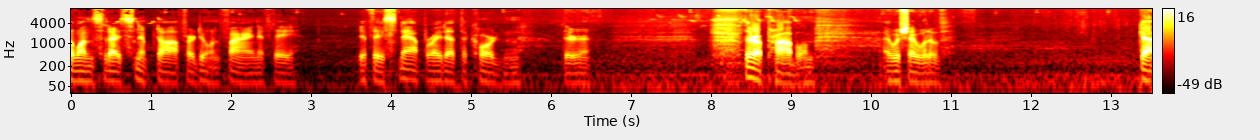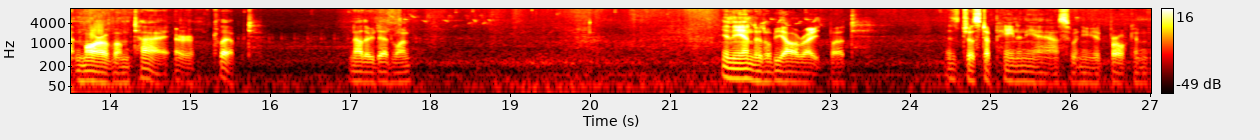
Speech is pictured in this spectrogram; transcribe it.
The ones that I snipped off are doing fine if they if they snap right at the cordon. They're they're a problem. I wish I would have gotten more of them tied or clipped. Another dead one. In the end, it'll be all right, but it's just a pain in the ass when you get broken,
